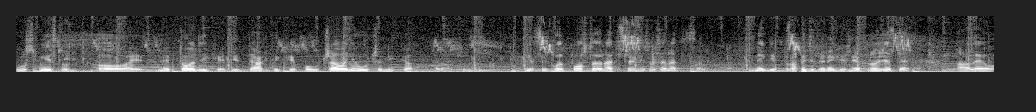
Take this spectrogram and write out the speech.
u smislu ovaj, metodike, didaktike, poučavanja učenika rađeno. Gdje se god postoje natječaj, mi smo se natjecali. Negdje prođete, negdje ne prođete, ali evo,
